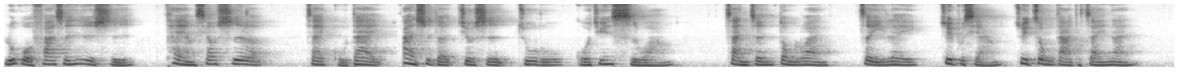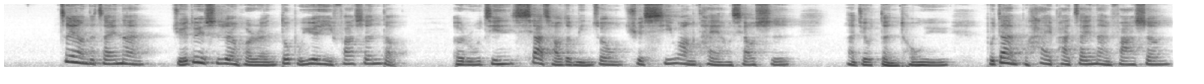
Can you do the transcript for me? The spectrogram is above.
如果发生日食，太阳消失了。在古代，暗示的就是诸如国君死亡、战争动乱这一类最不祥、最重大的灾难。这样的灾难绝对是任何人都不愿意发生的。而如今夏朝的民众却希望太阳消失，那就等同于不但不害怕灾难发生，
